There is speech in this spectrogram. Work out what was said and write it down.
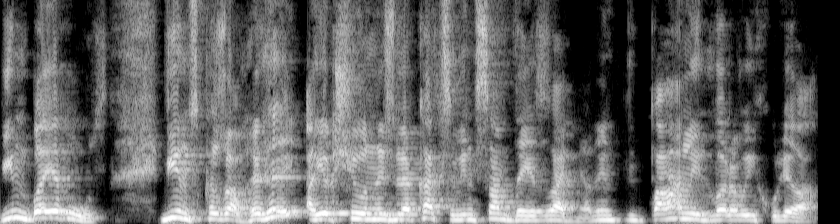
він боягуз. Він сказав, ге-ге, а якщо його не злякатися, він сам дає задню. Він поганий дворовий хуліган.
